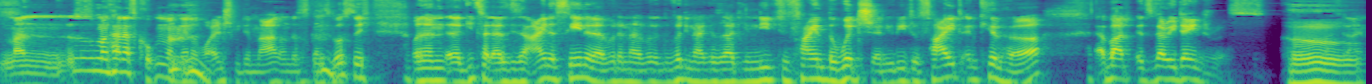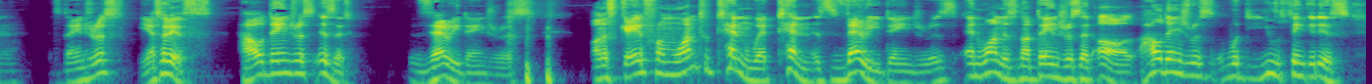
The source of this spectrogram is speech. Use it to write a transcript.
man, ist, man kann das gucken, wenn man gerne Rollenspiele mag und das ist ganz lustig. Und dann äh, gibt's halt also diese eine Szene, da wird dann halt, wird ihnen halt gesagt, you need to find the witch and you need to fight and kill her, but it's very dangerous. Oh. It's dangerous? Yes, it is. How dangerous is it? Very dangerous. On a scale from 1 to 10, where 10 is very dangerous and 1 is not dangerous at all, how dangerous would you think it is?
